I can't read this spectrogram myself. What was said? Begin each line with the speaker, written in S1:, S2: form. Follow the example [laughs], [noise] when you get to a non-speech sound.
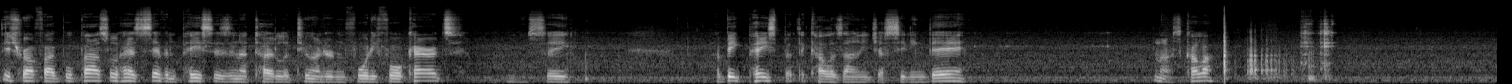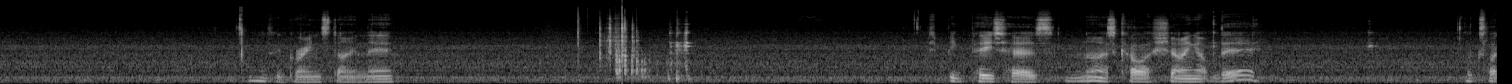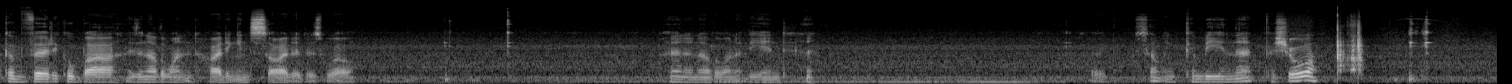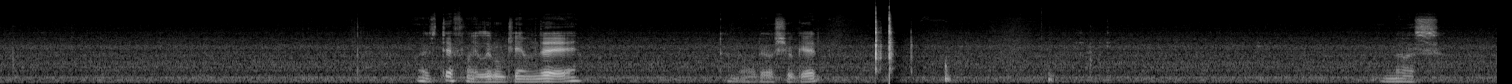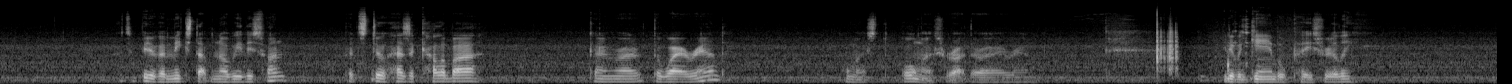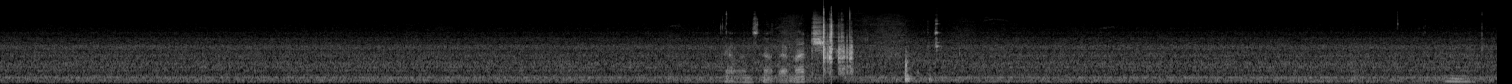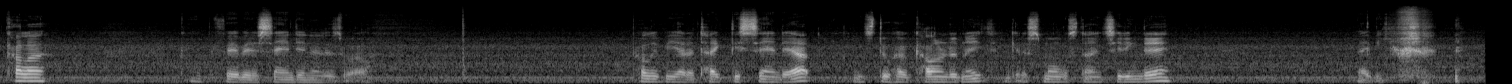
S1: This bull parcel has 7 pieces and a total of 244 carats. You can see a big piece but the colour's only just sitting there. Nice colour. There's a green stone there. This big piece has nice colour showing up there. Looks like a vertical bar. There's another one hiding inside it as well. And another one at the end. [laughs] so something can be in that for sure. There's definitely a little gem there. Don't know what else you'll get. Nice. It's a bit of a mixed up knobby this one, but still has a colour bar going right the way around. Almost, almost right the way around. Bit of a gamble piece really. That one's not that much. Hmm, colour, a fair bit of sand in it as well. Probably be able to take this sand out and still have colour underneath and get a smaller stone sitting there. Maybe. [laughs]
